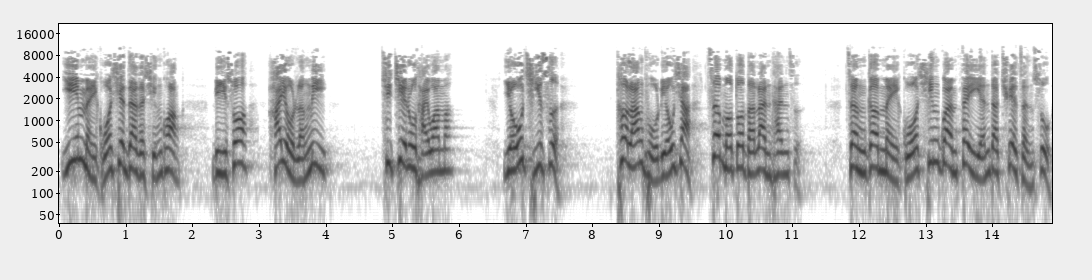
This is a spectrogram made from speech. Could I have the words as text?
以美国现在的情况，你说还有能力去介入台湾吗？尤其是特朗普留下这么多的烂摊子，整个美国新冠肺炎的确诊数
